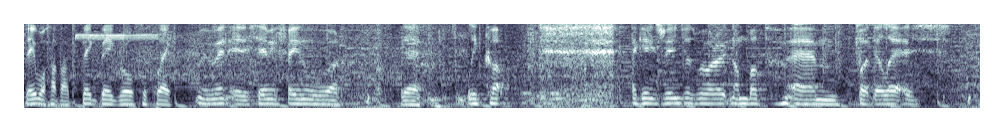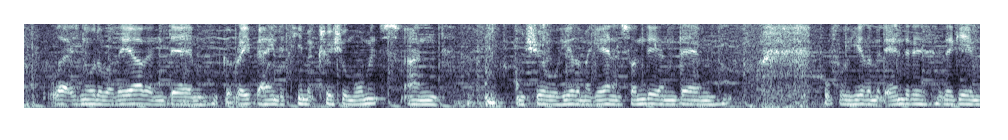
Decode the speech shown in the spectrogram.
they will have a big, big role to play. We went to the semi final or the League Cup against Rangers. We were outnumbered, um, but they let us let us know they were there and um, got right behind the team at crucial moments. And I'm sure we'll hear them again on Sunday. And um, hopefully, we'll hear them at the end of the, the game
